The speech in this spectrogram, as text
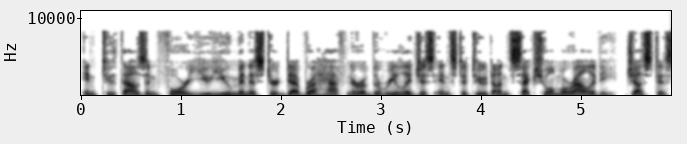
In 2004 UU Minister Deborah Haffner of the Religious Institute on Sexual Morality, Justice,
